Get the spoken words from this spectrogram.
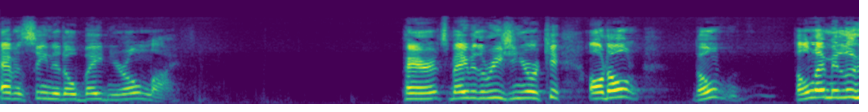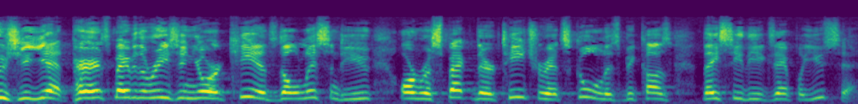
haven't seen it obeyed in your own life. Parents, maybe the reason your kid, oh, don't, don't, don't let me lose you yet. Parents, maybe the reason your kids don't listen to you or respect their teacher at school is because they see the example you set.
